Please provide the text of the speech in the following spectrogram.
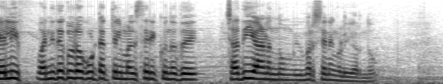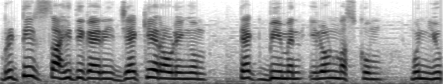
ഖെലിഫ് വനിതകളുടെ കൂട്ടത്തിൽ മത്സരിക്കുന്നത് ചതിയാണെന്നും വിമർശനങ്ങൾ ഉയർന്നു. ബ്രിട്ടീഷ് സാഹിത്യകാരി ജെ കെ റൗളിങ്ങും ടെക് ഭീമൻ ഇലോൺ മസ്കും മുൻ യു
